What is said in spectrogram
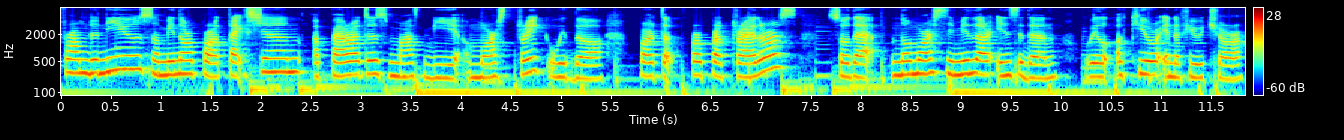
From the news, minor protection apparatus must be more strict with the perpetrators so that no more similar incident will occur in the future.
